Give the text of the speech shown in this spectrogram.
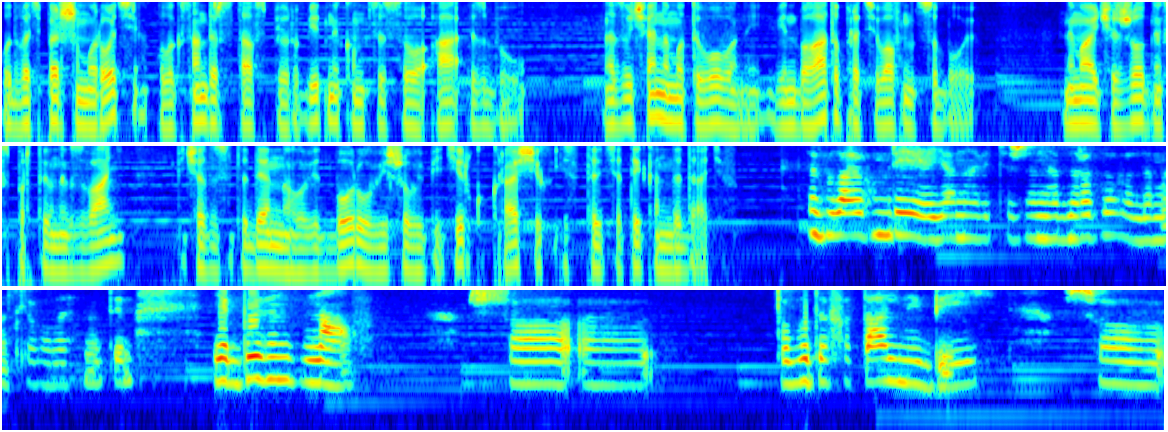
У 21-му році Олександр став співробітником ЦСОА СБУ. Надзвичайно мотивований, він багато працював над собою. Не маючи жодних спортивних звань, під час 10-денного відбору увійшов у п'ятірку кращих із 30 кандидатів. Це була його мрія. Я навіть вже неодноразово замислювалась над тим, якби він знав, що е, то буде фатальний бій, що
